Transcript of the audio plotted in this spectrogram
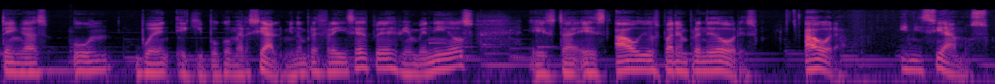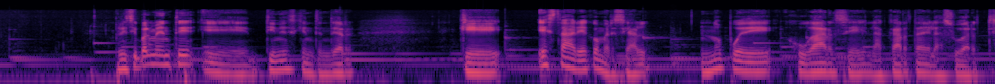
tengas un buen equipo comercial. Mi nombre es Freddy Céspedes, bienvenidos. Esta es Audios para Emprendedores. Ahora, iniciamos. Principalmente eh, tienes que entender que esta área comercial no puede jugarse la carta de la suerte.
